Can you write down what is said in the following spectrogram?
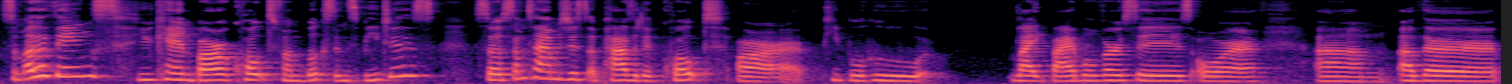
some other things you can borrow quotes from books and speeches. So sometimes just a positive quote or people who like Bible verses or um, other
